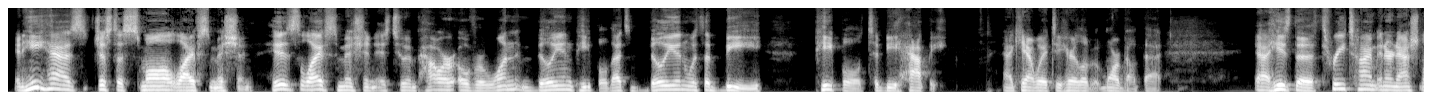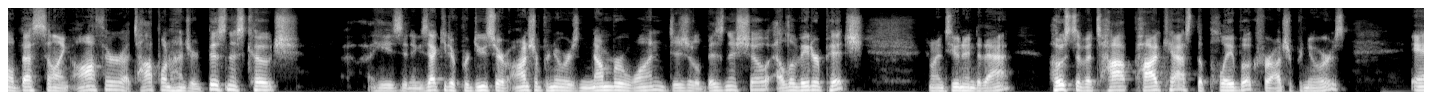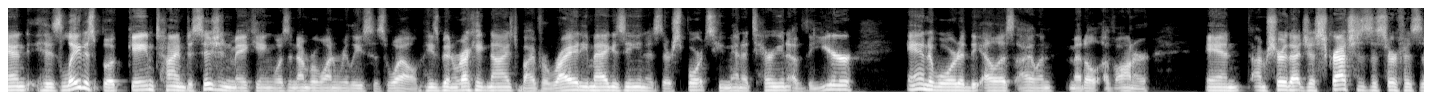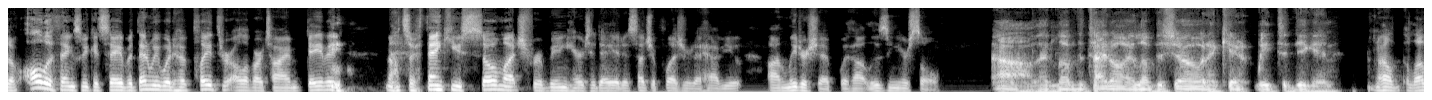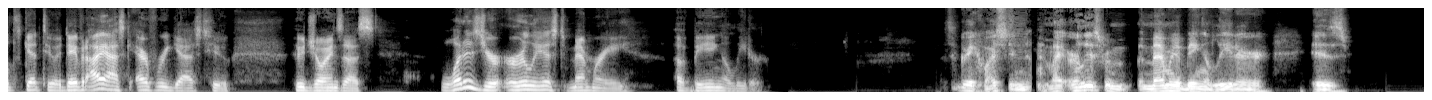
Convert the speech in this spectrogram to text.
And he has just a small life's mission. His life's mission is to empower over 1 billion people, that's billion with a B, people to be happy. And I can't wait to hear a little bit more about that. Yeah, he's the three-time international best-selling author, a top 100 business coach. He's an executive producer of Entrepreneur's number one digital business show, Elevator Pitch. You want to tune into that? Host of a top podcast, The Playbook for Entrepreneurs. And his latest book, Game Time Decision Making, was a number one release as well. He's been recognized by Variety Magazine as their Sports Humanitarian of the Year and awarded the Ellis Island Medal of Honor. And I'm sure that just scratches the surface of all the things we could say, but then we would have played through all of our time. David hmm. Meltzer, thank you so much for being here today. It is such a pleasure to have you on Leadership Without Losing Your Soul. Oh, I love the title. I love the show, and I can't wait to dig in. Well, let's get to it. David, I ask every guest who who joins us, what is your earliest memory of being a leader? That's a great question. My earliest rem- memory of being a leader is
